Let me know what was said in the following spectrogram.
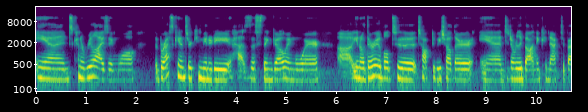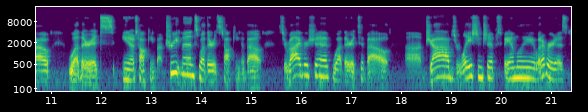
and kind of realizing, well, the breast cancer community has this thing going where, uh, you know, they're able to talk to each other and, you know, really bond and connect about whether it's, you know, talking about treatments, whether it's talking about survivorship, whether it's about uh, jobs, relationships, family, whatever it is.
